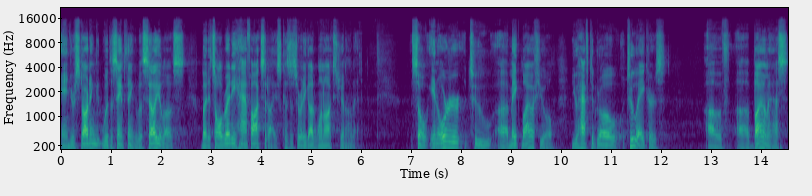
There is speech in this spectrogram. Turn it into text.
and you're starting with the same thing, with cellulose, but it's already half oxidized because it's already got one oxygen on it. So in order to uh, make biofuel, you have to grow two acres of uh, biomass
